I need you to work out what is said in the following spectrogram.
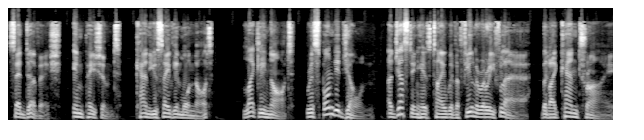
said Dervish, impatient. Can you save him or not? Likely not, responded John, adjusting his tie with a funerary flair, but I can try.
